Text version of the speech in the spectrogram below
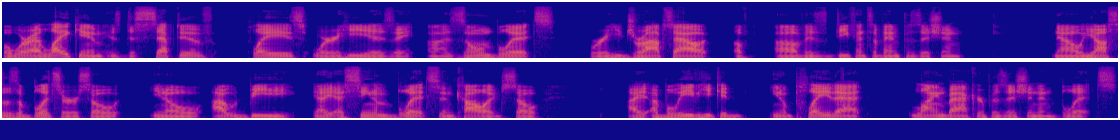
But where I like him is deceptive plays where he is a uh, zone blitz, where he drops out of, of his defensive end position. Now, he also is a blitzer. So, you know, I would be, I, I seen him blitz in college. So I, I believe he could, you know, play that linebacker position and blitz.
